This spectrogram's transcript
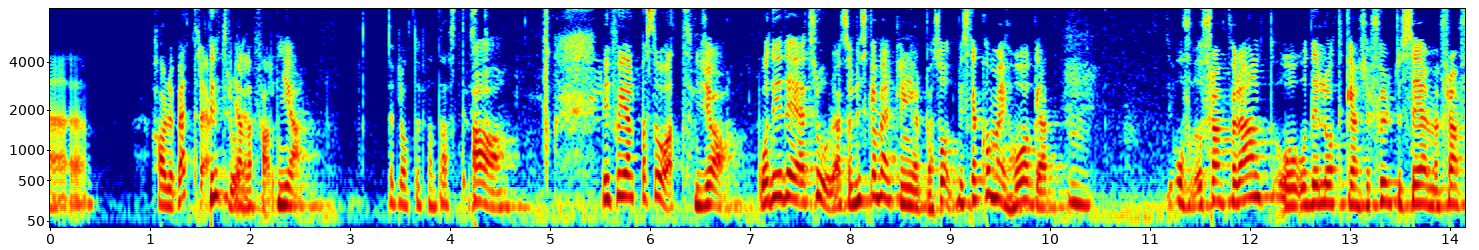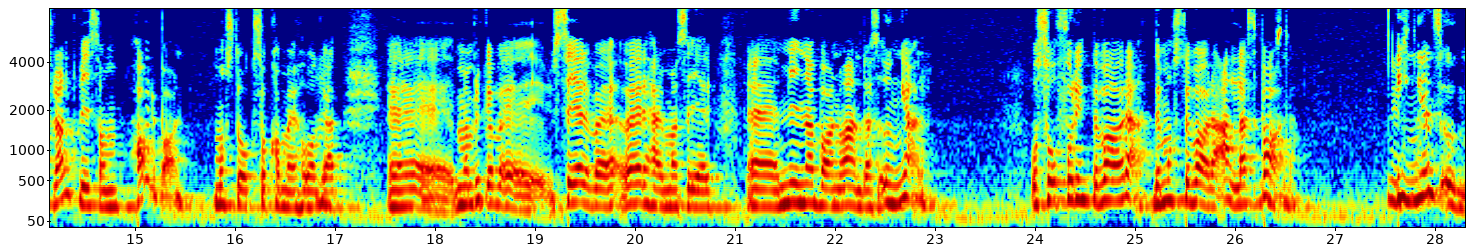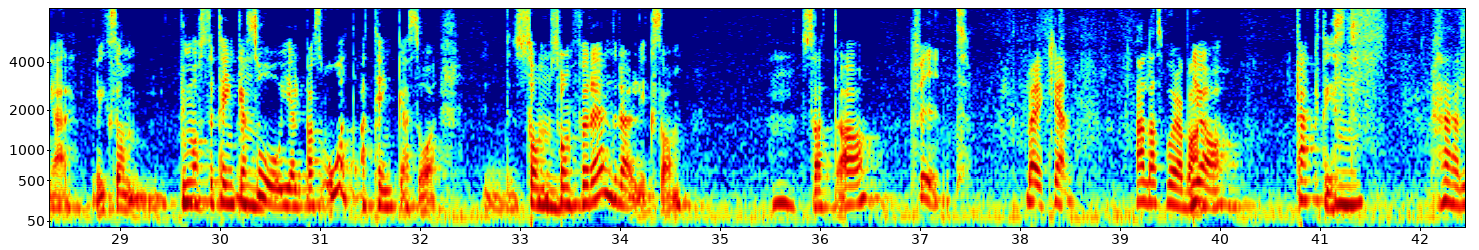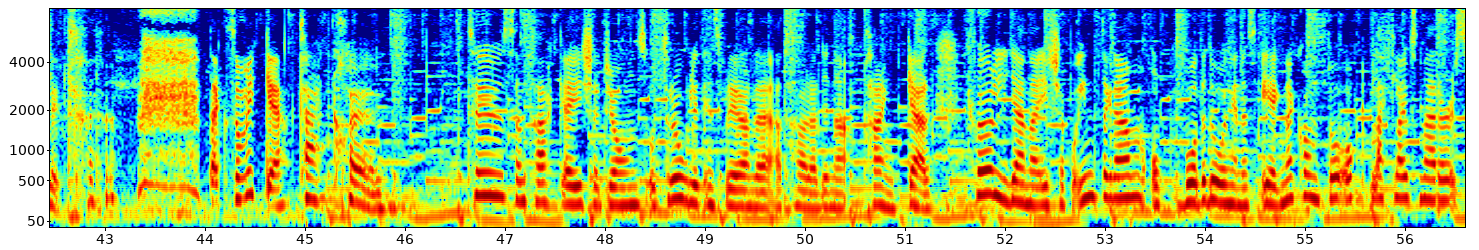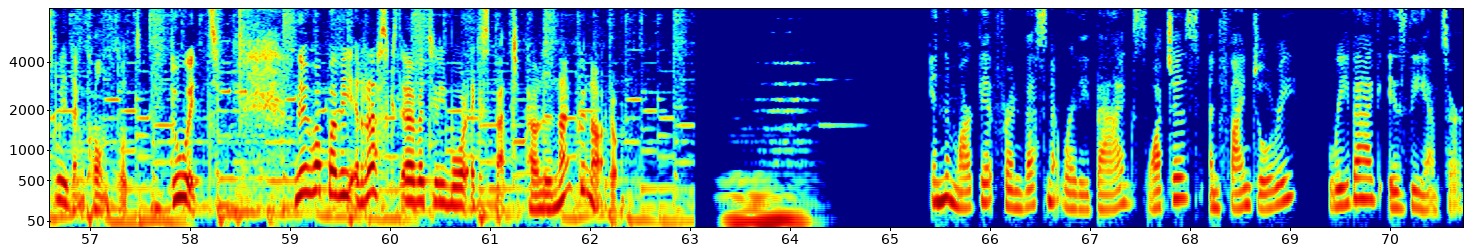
har det bättre det tror i alla fall. Ja. Det låter fantastiskt. Ja. Vi får hjälpas åt. Ja, och det är det jag tror. Alltså, vi ska verkligen hjälpas åt. Vi ska komma ihåg att mm. och framförallt, och, och det låter kanske fult att säga, men framförallt vi som har barn måste också komma ihåg mm. att eh, man brukar eh, säga, vad är det här man säger, eh, mina barn och andras ungar. Och så får det inte vara. Det måste vara allas barn. Just det. Just Ingens ungar. Liksom. Vi måste tänka mm. så och hjälpas åt att tänka så. Som, mm. som föräldrar liksom. Mm. Så att, ja. Fint. Verkligen. Allas våra barn. Ja, faktiskt. Härligt. tack så mycket. Tack själv. Tusen tack Aisha Jones. Otroligt inspirerande att höra dina tankar. Följ gärna Aisha på Instagram och både då hennes egna konto och Black Lives Matter Sweden-kontot. Do it! Nu hoppar vi raskt över till vår expert Paulina Gunnardo. In the market for investment-worthy bags, watches and fine jewelry, Rebag is the answer.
